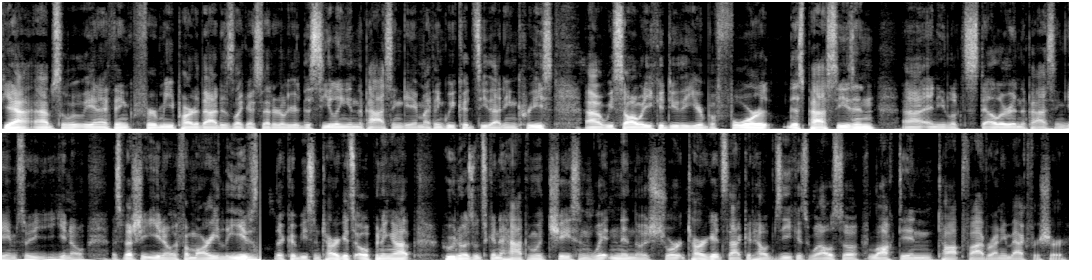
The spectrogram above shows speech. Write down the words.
Yeah, absolutely. And I think for me, part of that is, like I said earlier, the ceiling in the passing game. I think we could see that increase. Uh, we saw what he could do the year before this past season, uh, and he looked stellar in the passing game. So, you know, especially, you know, if Amari leaves, there could be some targets opening up. Who knows what's going to happen with Jason Witten in those short targets? That could help Zeke as well. So, locked in top five running back for sure.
